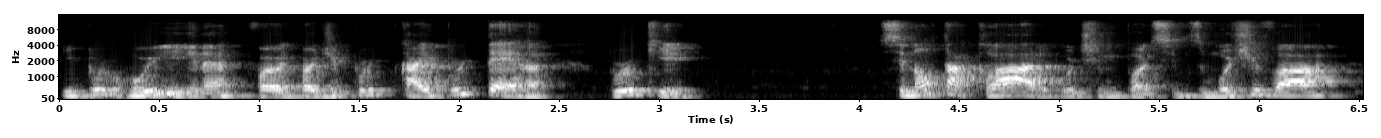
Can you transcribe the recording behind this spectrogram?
e por ruir, né? Pode ir por, cair por terra. Por quê? Se não está claro, o time pode se desmotivar,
